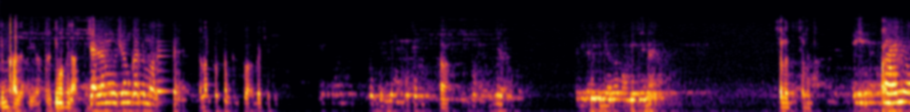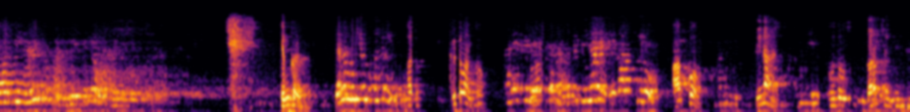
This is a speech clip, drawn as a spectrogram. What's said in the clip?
किं खादति? अत्र किमपि नास्ति। जलम् उष्णं कर्तुम् जलं उष्णं कृत्वा गच्छति चलतु चलतु। किं करोति कृतवान् आपको? पीना है? वो तो गर्म चाहिए। तो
